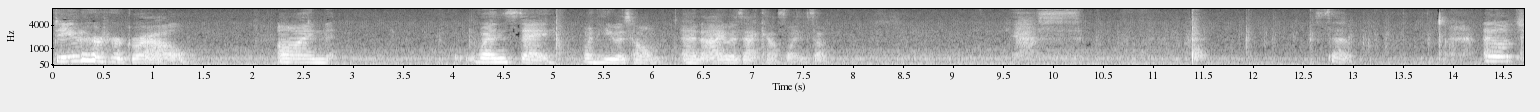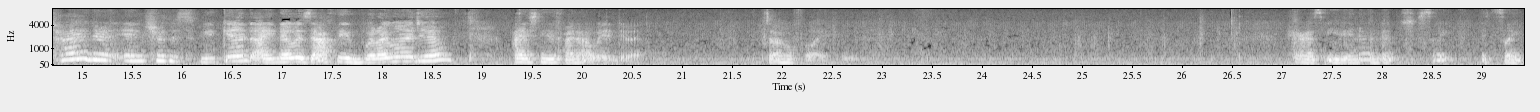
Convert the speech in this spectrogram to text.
David heard her growl on Wednesday when he was home and I was at counseling, so. Yes. So, I will try to do an intro this weekend. I know exactly what I want to do. I just need to find out a way to do it. So, hopefully. Hera's eating and it's just like, it's like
